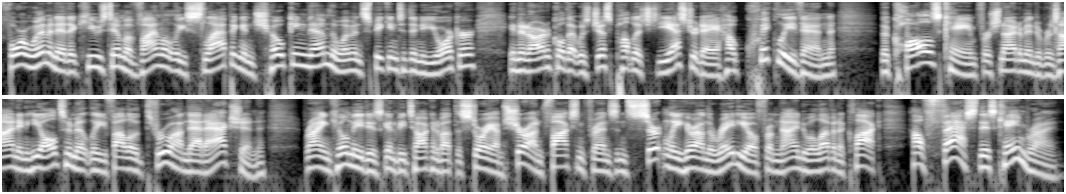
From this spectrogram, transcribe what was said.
Four women had accused him of violently slapping and choking them. The women speaking to the New Yorker in an article that was just published yesterday. How quickly then the calls came for Schneiderman to resign, and he ultimately followed through on that action. Brian Kilmeade is going to be talking about the story, I'm sure, on Fox and Friends, and certainly here on the radio from 9 to 11 o'clock. How fast this came, Brian.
